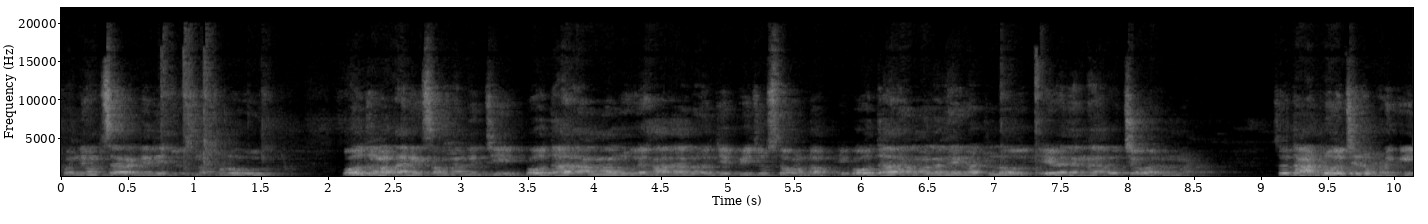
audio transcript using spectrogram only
కొన్ని అంశాలు అనేది చూసినప్పుడు బౌద్ధ మతానికి సంబంధించి బౌద్ధారామాలు విహారాలు అని చెప్పి చూస్తూ ఉంటాం. ఈ బౌద్ధారామాలు అనే వాటిలో ఏ విధంగా వచ్చేవారు అనమాట సో దాంట్లో వచ్చేటప్పటికి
